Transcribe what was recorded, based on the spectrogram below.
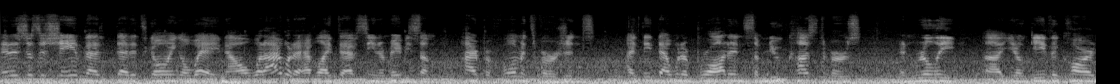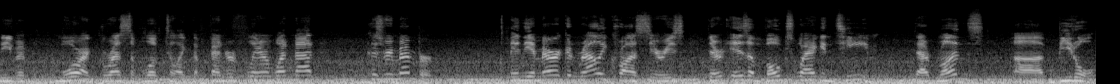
and it's just a shame that that it's going away. Now, what I would have liked to have seen are maybe some high performance versions. I think that would have brought in some new customers and really, uh, you know, gave the car an even more aggressive look to like the fender flare and whatnot. Because remember, in the American Rallycross series, there is a Volkswagen team that runs uh, Beetle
